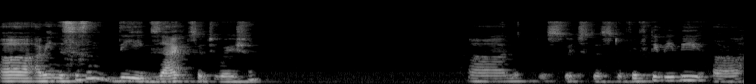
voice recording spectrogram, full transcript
I mean, this isn't the exact situation. Uh, let me just switch this to 50 BB. Uh,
